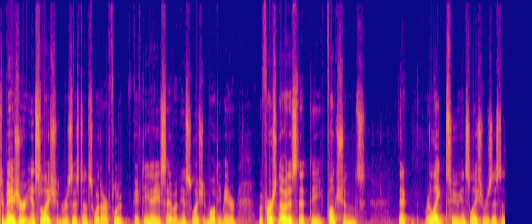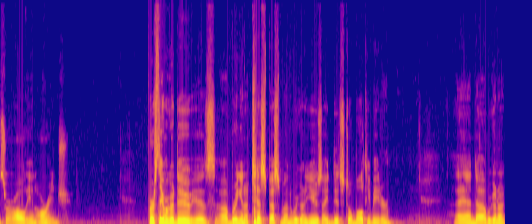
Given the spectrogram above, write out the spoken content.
To measure insulation resistance with our Fluke 1587 insulation multimeter, we first notice that the functions that relate to insulation resistance are all in orange. First thing we're going to do is uh, bring in a test specimen. We're going to use a digital multimeter and uh, we're going to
